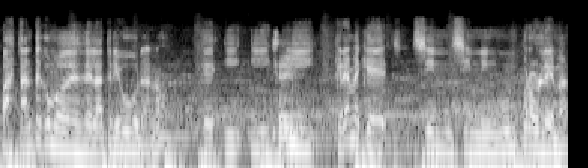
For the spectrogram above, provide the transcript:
bastante como desde la tribuna, ¿no? Que, y, y- Sí. y créeme que sin, sin ningún problema.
